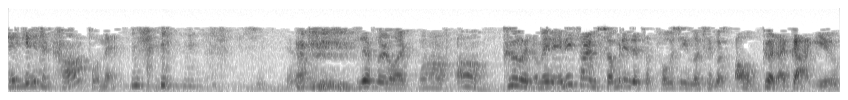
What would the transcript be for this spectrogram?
take it as a compliment. you know, as if they're like, well, oh, good. I mean, anytime somebody that's opposing you looks and goes, oh, good, I've got you,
